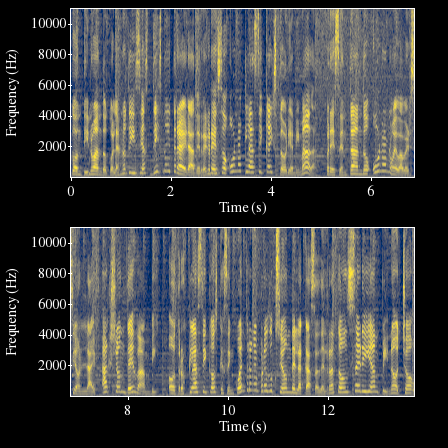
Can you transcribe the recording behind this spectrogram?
Continuando con las noticias, Disney traerá de regreso una clásica historia animada, presentando una nueva versión live action de Bambi. Otros clásicos que se encuentran en producción de La Casa del Ratón serían Pinocho,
